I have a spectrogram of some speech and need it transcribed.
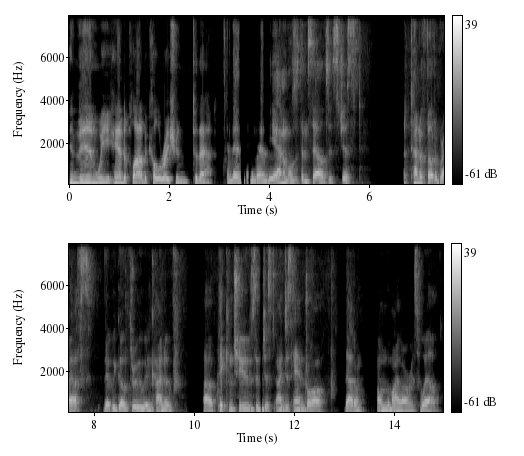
and then we hand apply the coloration to that. And then and then the animals themselves, it's just a ton of photographs that we go through and kind of uh, pick and choose and just I just hand draw that on on the mylar as well.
